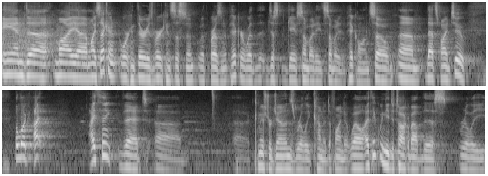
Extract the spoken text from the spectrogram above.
and uh, my, uh, my second working theory is very consistent with President Picker, with just gave somebody somebody to pick on. So um, that's fine too. But look, I, I think that uh, Commissioner Jones really kind of defined it well. I think we need to talk about this really.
